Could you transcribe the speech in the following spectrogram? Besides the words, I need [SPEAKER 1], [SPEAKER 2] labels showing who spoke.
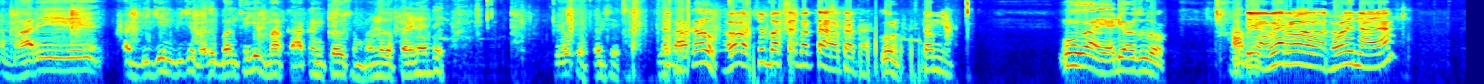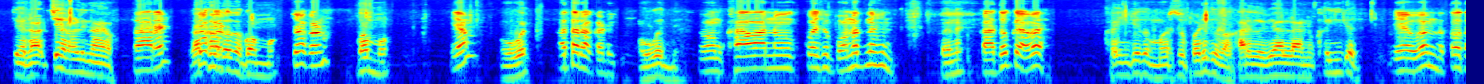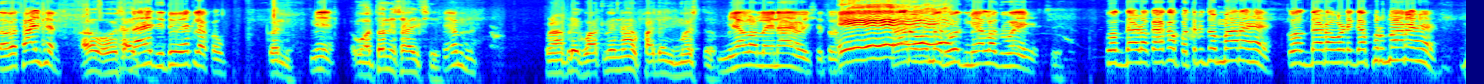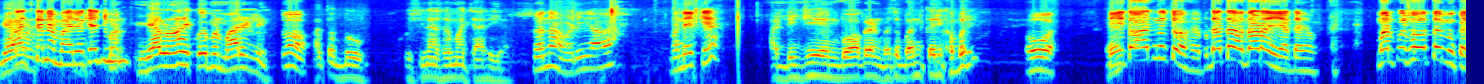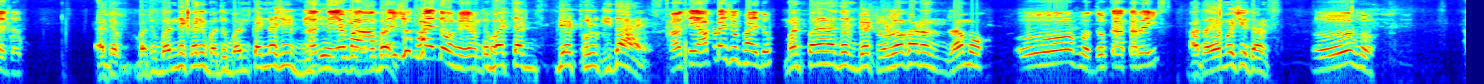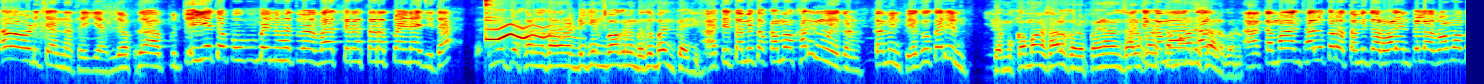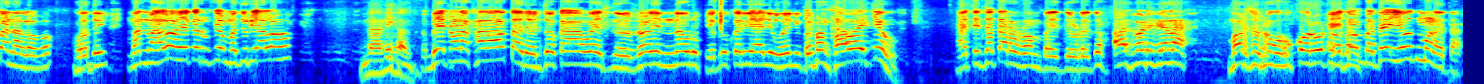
[SPEAKER 1] મારે આ ડીજે ને બીજે બધું બંધ થઈ ગયું મારા કાકાને કેવું છે મને તો પરણાઈ દે. કેવું તો પડશે? એટલે કાકા
[SPEAKER 2] હા શું બકતા બકતા આવતા હતા?
[SPEAKER 1] કોણ?
[SPEAKER 2] તમે.
[SPEAKER 1] હું આ હેડ્યો આવતો હતો
[SPEAKER 2] તે હવે રળીને આવ્યા એમ?
[SPEAKER 1] ચે રળીને આવ્યો
[SPEAKER 2] તારે?
[SPEAKER 1] રખડતો હતો ગામમાં
[SPEAKER 2] ચોકણ
[SPEAKER 1] ગામમાં
[SPEAKER 2] એમ?
[SPEAKER 1] હોવે.
[SPEAKER 2] અત્યારે રકડી
[SPEAKER 1] હોવે જ
[SPEAKER 2] આમ ખાવાનું કોઈ શું જ નહીં ને?
[SPEAKER 1] કને?
[SPEAKER 2] ખાધું કે હવે?
[SPEAKER 1] ખાઈ ગયો તો મરસું પડી ગયું વખાડે તો વ્યાલાનું ખાઈ ગયો
[SPEAKER 2] એવું એમ ને તો તો હવે સાલ છે ને.
[SPEAKER 1] હવે હવે સાલ
[SPEAKER 2] નાહી દીધું એટલે કહું.
[SPEAKER 1] કને
[SPEAKER 2] મેં.
[SPEAKER 1] વાતો ને સાલ છે.
[SPEAKER 2] એમ ને.
[SPEAKER 1] પણ આપણે એક વાત લઈને આવ્યો ફાયદાની મસ્ત.
[SPEAKER 2] મેલો લઈને આવ્યો છે તો. તારો અમે રોજ મેલો જ હોય. કોક દાડો કાકા પતરી તો મારે હે કોક દાડો વડે ગફુર મારે હે. આજ કને માર્યો કેજી મને?
[SPEAKER 1] મેલો નહીં કોઈ પણ મારે નહીં.
[SPEAKER 2] તો?
[SPEAKER 1] આ તો બહુ ખુશીના સમાચાર યાર.
[SPEAKER 2] સના વડી આવે? મને કે?
[SPEAKER 1] આ ડીજે ને બોગરા ને બધું બંધ કરી ખબર છે?
[SPEAKER 2] એ તો આજનું ચો હે દાદા દાડા યાદ હે મને પૂછો તો દઉં.
[SPEAKER 1] બધું બંધ નહીં કર્યું બધું બંધ કરી નાખ્યું ડીજે
[SPEAKER 2] એમાં આપણે શું ફાયદો હે એમ?
[SPEAKER 1] તો બસ બે ઢોલ કીધા હે.
[SPEAKER 2] હા તે આપણે શું ફાયદો?
[SPEAKER 1] મન પહેણા દો બે ઢોલ વગાડો ને રમો.
[SPEAKER 2] ઓહો તો કાકા રહી.
[SPEAKER 1] આ તો એમ શું તાર
[SPEAKER 2] ઓહો. આવડી ચાર ના થઈ ગયા? લ્યો તો આ પૂછ- એ તો પોપુભાઈ નું હતું વાત કરે તરત પાણી દીધા.
[SPEAKER 1] જે ખર્ચો થવાનો ડિઝાઇન બોકરીને બધું બંધ કર્યું
[SPEAKER 2] આથી તમે તો કમાઓ ખરી નું એકણ કમીને ભેગો કર્યું ને?
[SPEAKER 1] તે હું કમાવાનું ચાલુ કરું પહેણાવાનું ચાલુ કરું
[SPEAKER 2] કમાવાનું
[SPEAKER 1] ચાલુ કરું.
[SPEAKER 2] આ કમાવાનું ચાલુ કરો. તમે તો રોળીને પેલા રોમા આલો હો બધું મનમાં આલો એક રૂપિયો મજૂરી આલો
[SPEAKER 1] ના નહીં હાલતું.
[SPEAKER 2] બે ટોણા ખાવા આવતા રહ્યો જો કા હોય રળીને નવરું ભેગું કરી આલ્યું હોય ને
[SPEAKER 1] પણ ખાવાય કેવું
[SPEAKER 2] તે જતા રહો રોમભાઈ જોડે તો
[SPEAKER 1] આજ વળી વેલા મરશું હુકો રોટલો
[SPEAKER 2] તો બધા એવું જ મળે તાર.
